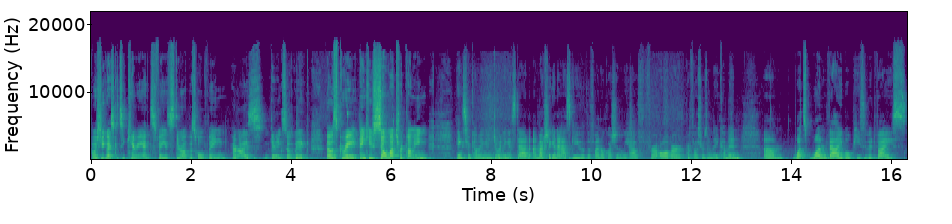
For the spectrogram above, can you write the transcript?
I wish you guys could see Carrie Ann's face throughout this whole thing. Her eyes getting so big. That was great. Thank you so much for coming. Thanks for coming and joining us, Dad. I'm actually going to ask you the final question we have for all of our professors when they come in. Um, what's one valuable piece of advice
